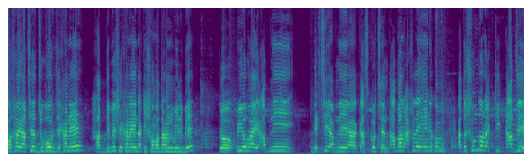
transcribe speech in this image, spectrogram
কথায় আছে যুবক যেখানে হাত দিবে সেখানেই নাকি সমাধান মিলবে। তো প্রিয় ভাই, আপনি দেখছি আপনি কাজ করছেন। আবার আসলে এইরকম এত সুন্দর একটি কাজে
